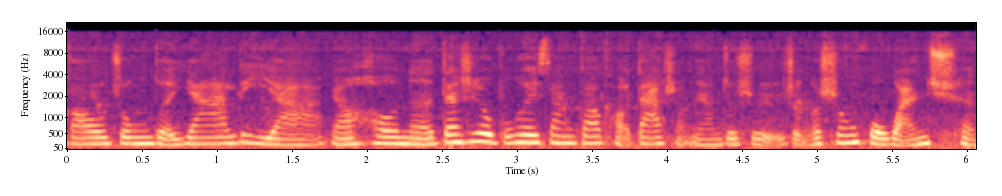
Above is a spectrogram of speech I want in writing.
高中的压力呀，然后呢，但是又不会像高考大省那样，就是整个生活完全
